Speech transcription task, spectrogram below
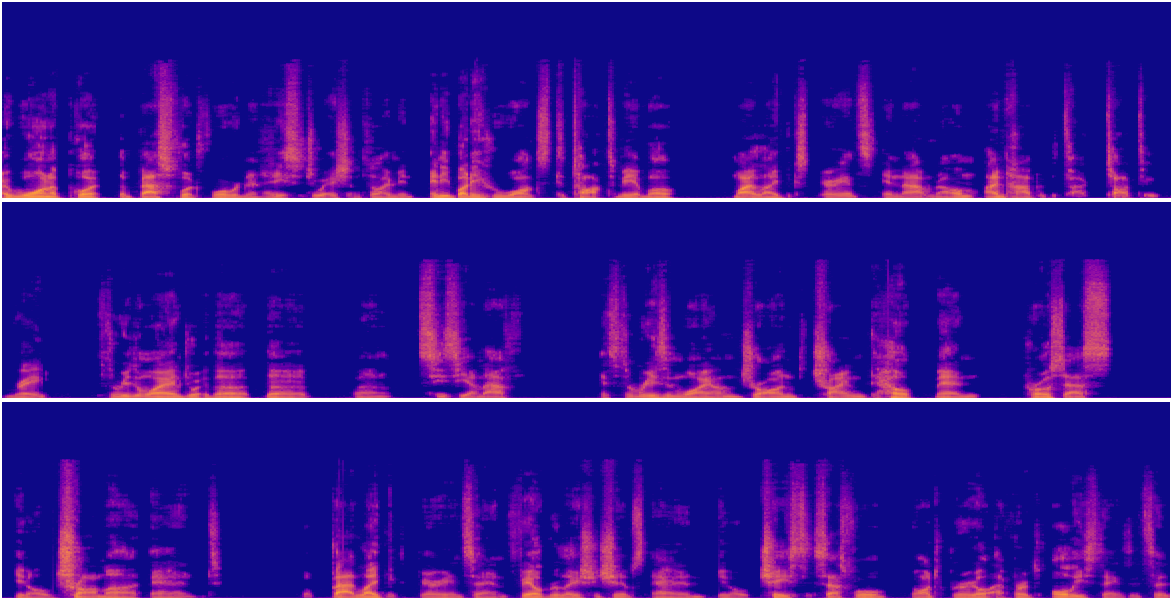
I want to put the best foot forward in any situation. So, I mean, anybody who wants to talk to me about my life experience in that realm, I'm happy to talk, talk to. Right. It's the reason why I enjoy the, the, uh, CCMF. It's the reason why I'm drawn to trying to help men process, you know, trauma and bad life experience and failed relationships and, you know, chase successful entrepreneurial efforts, all these things. It's a,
